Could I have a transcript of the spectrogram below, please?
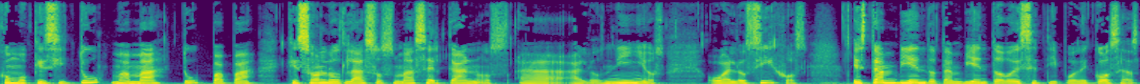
como que si tú, mamá, tu papá, que son los lazos más cercanos a, a, los niños o a los hijos, están viendo también todo ese tipo de cosas,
